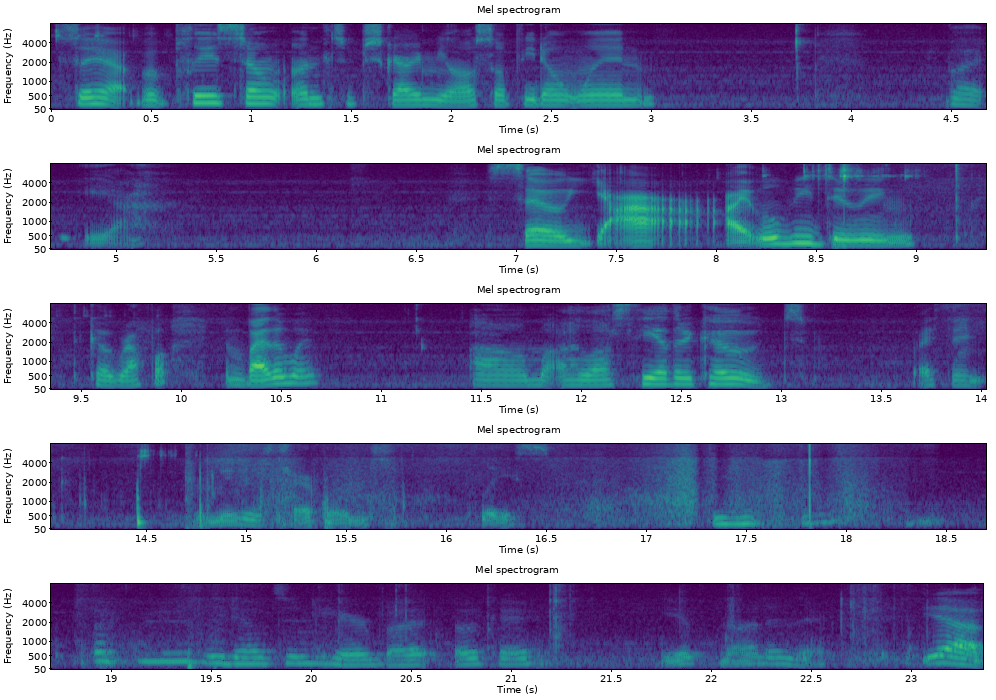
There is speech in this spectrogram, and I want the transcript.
So, yeah, but please don't unsubscribe me also if you don't win. But, yeah. So, yeah, I will be doing the code raffle. And by the way, um, I lost the other codes. I think. Maybe there's Chairman's place. Mm-hmm. I really doubt it's in here, but okay. Yep, not in there. Yeah,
